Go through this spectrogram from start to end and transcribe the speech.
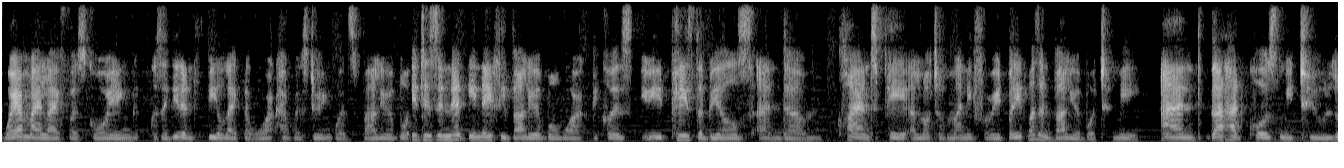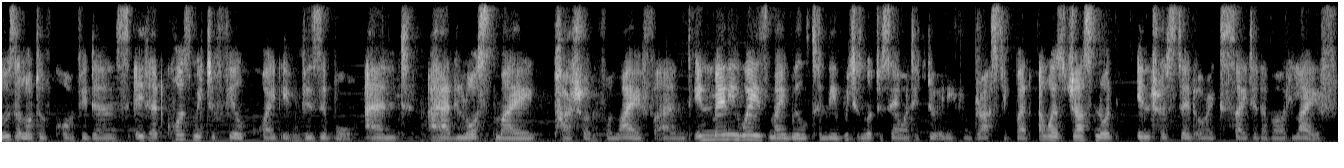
where my life was going because I didn't feel like the work I was doing was valuable. It is innately valuable work because it pays the bills and um, clients pay a lot of money for it, but it wasn't valuable to me. And that had caused me to lose a lot of confidence. It had caused me to feel quite invisible. And I had lost my passion for life and, in many ways, my will to live, which is not to say I wanted to do anything drastic, but I was just not interested or excited about life.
